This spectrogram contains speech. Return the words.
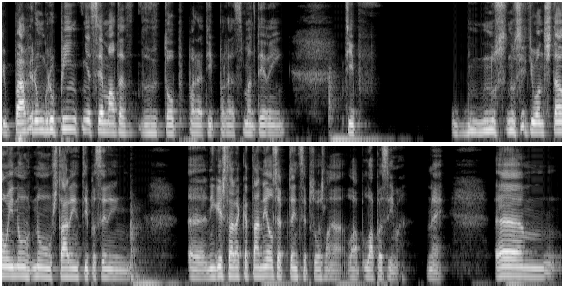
que para haver um grupinho tinha de ser malta de, de, topo para, tipo, para se manterem tipo no, no sítio onde estão e não, não estarem tipo a serem uh, ninguém estar a catar neles é porque tem de ser pessoas lá, lá, lá para cima né um,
